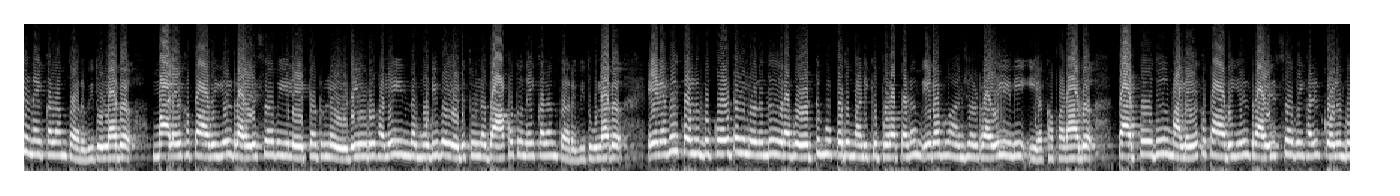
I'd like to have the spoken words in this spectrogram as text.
திணைக்களம் தெரிவித்துள்ளது. மலையக பாதையில் ரயில் சேவையில் ஏற்பட்டுள்ள இடையூறுகளே இந்த முடிவை எடுத்துள்ளதாக திணைக்களம் தெரிவித்துள்ளது. எனவே கொழும்பு கோட்டையிலிருந்து இரவு எட்டு முப்பது மணிக்கு புறப்படும் இரவு அஞ்சல் ரயில் இனி இயக்கப்படாது. தற்போது மலையக பாதையில் ரயில் சேவைகள் கொழும்பு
